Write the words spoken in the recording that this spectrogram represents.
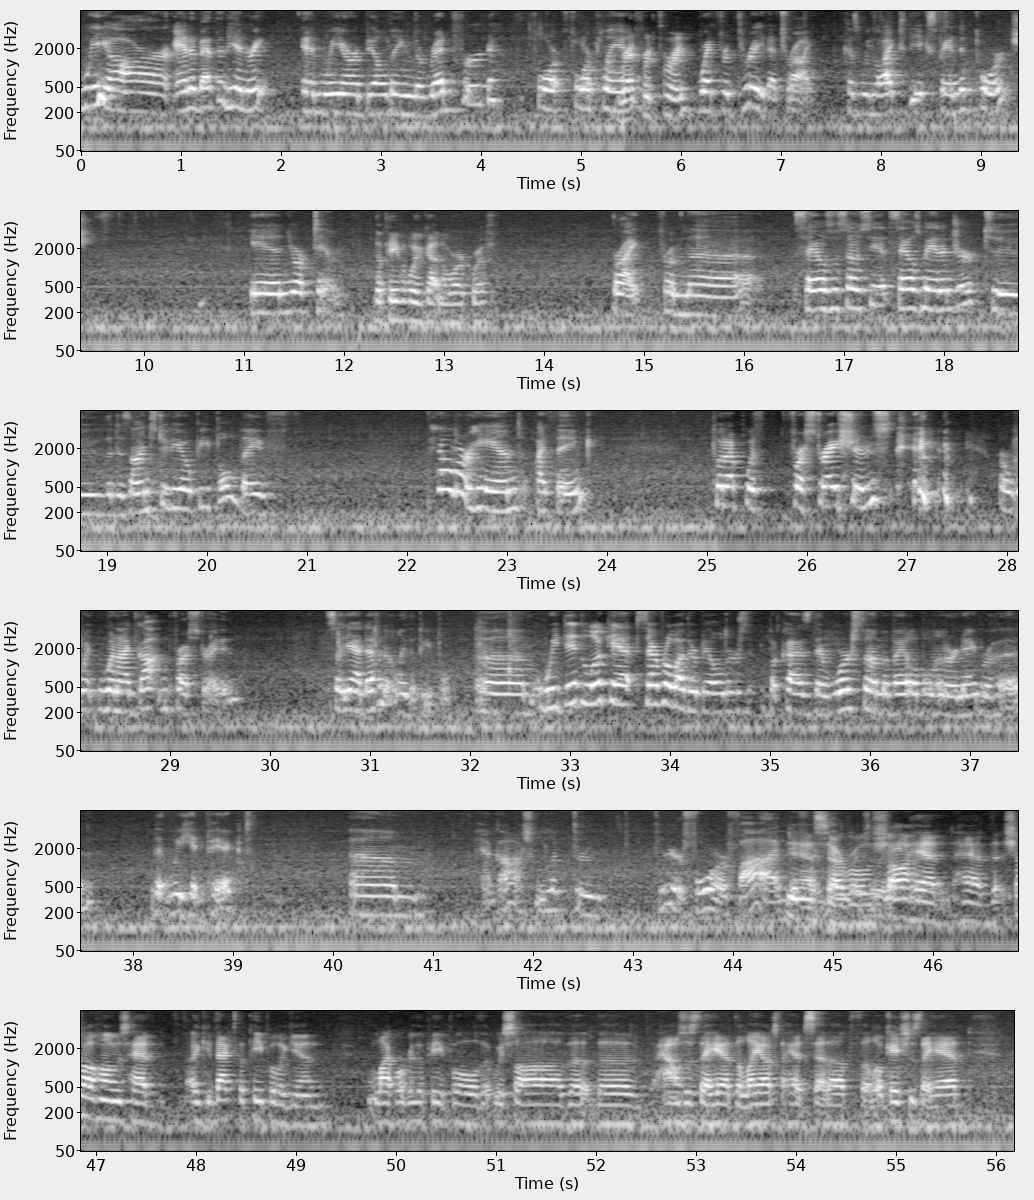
We are Annebeth and Henry, and we are building the Redford floor, floor plan. Redford three. Redford three, that's right, because we liked the expanded porch in Yorktown. The people we've gotten to work with. Right, from the sales associate, sales manager, to the design studio people, they've held our hand, I think, put up with frustrations, or when, when I've gotten frustrated. So yeah, definitely the people. Um, we did look at several other builders because there were some available in our neighborhood that we had picked. Um, gosh, we looked through three or four or five. Yeah, several. builders in the Shaw had, had, Shaw Homes had, uh, back to the people again, like working with the people that we saw, the, the houses they had, the layouts they had set up, the locations they had.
